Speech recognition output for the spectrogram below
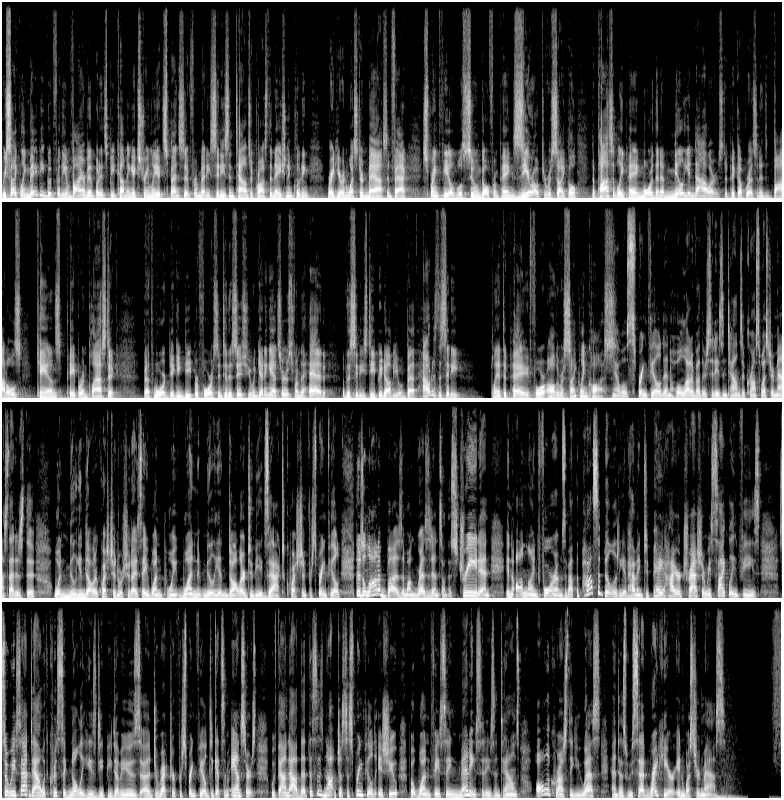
Recycling may be good for the environment, but it's becoming extremely expensive for many cities and towns across the nation, including right here in Western Mass. In fact, Springfield will soon go from paying zero to recycle to possibly paying more than a million dollars to pick up residents' bottles, cans, paper, and plastic. Beth Ward digging deeper for us into this issue and getting answers from the head of the city's DPW. And Beth, how does the city plan to pay for all the recycling costs. Yeah, well, Springfield and a whole lot of other cities and towns across Western Mass. That is the $1 million question, or should I say $1.1 million to be exact question for Springfield. There's a lot of buzz among residents on the street and in online forums about the possibility of having to pay higher trash and recycling fees. So we sat down with Chris Cignoli, he's DPW's uh, director for Springfield, to get some answers. We found out that this is not just a Springfield issue, but one one facing many cities and towns all across the U.S. and, as we said, right here in Western Mass.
